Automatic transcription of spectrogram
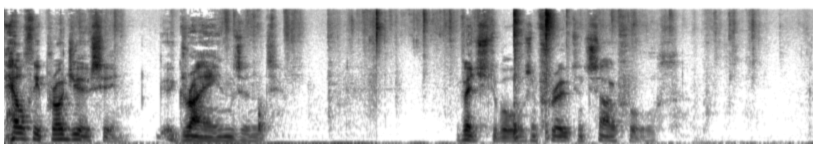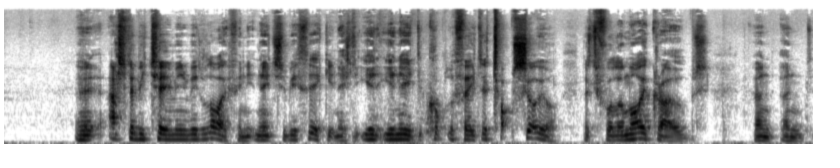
healthy produce in, uh, grains and vegetables and fruit and so forth, uh, has to be teeming with life and it needs to be thick. It needs to, you, you need a couple of feet of topsoil that's full of microbes and, and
